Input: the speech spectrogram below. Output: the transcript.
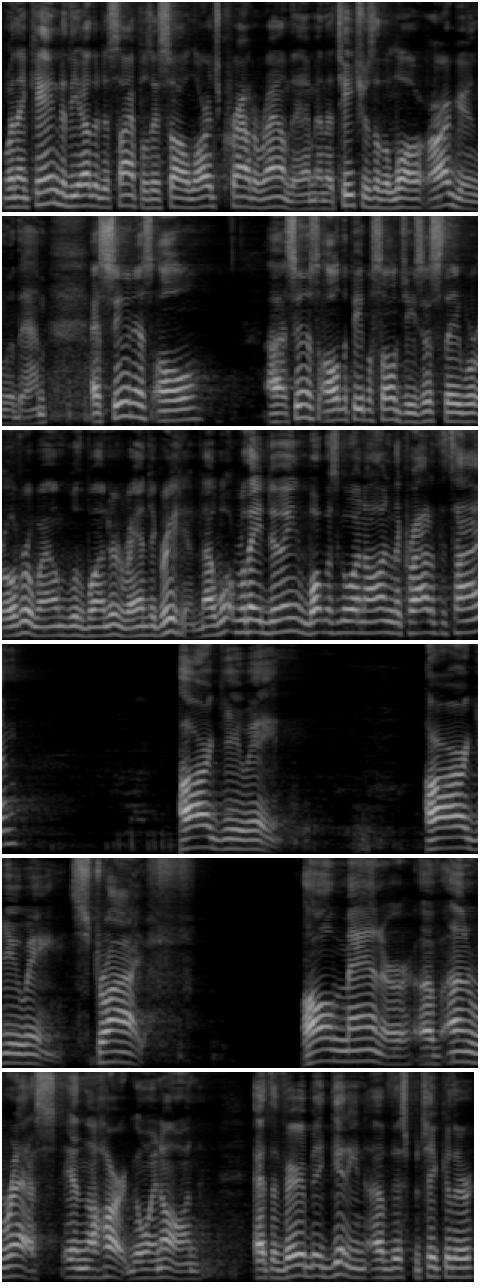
When they came to the other disciples, they saw a large crowd around them and the teachers of the law arguing with them. As soon as all uh, as soon as all the people saw Jesus, they were overwhelmed with wonder and ran to greet him. Now, what were they doing? What was going on in the crowd at the time? Arguing. Arguing. Strife. All manner of unrest in the heart going on at the very beginning of this particular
